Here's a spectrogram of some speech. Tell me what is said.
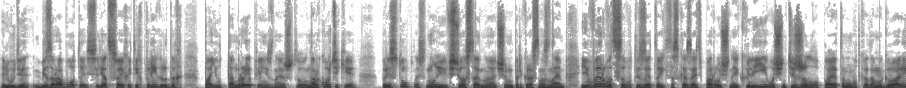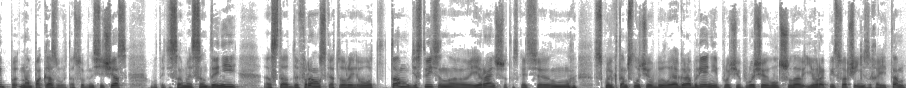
люди без работы сидят в своих этих пригородах, поют там рэп, я не знаю, что, наркотики, преступность, ну и все остальное, о чем мы прекрасно знаем. И вырваться вот из этой, так сказать, порочной колеи очень тяжело. Поэтому вот когда мы говорим, нам показывают, особенно сейчас, вот эти самые Сен-Дени, Стад де Франс, который вот там действительно и раньше, так сказать, э, сколько там случаев было, и ограблений, и прочее, прочее, лучше европейцев вообще не заходить. Там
